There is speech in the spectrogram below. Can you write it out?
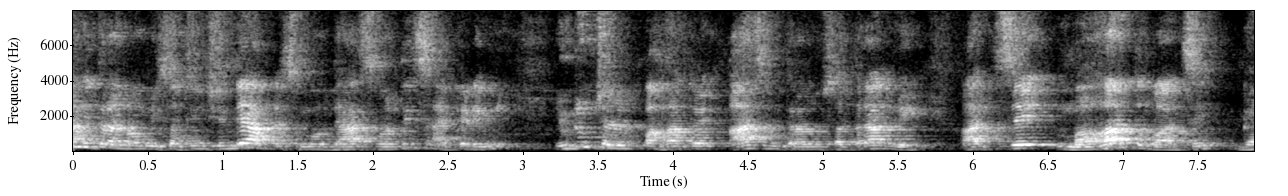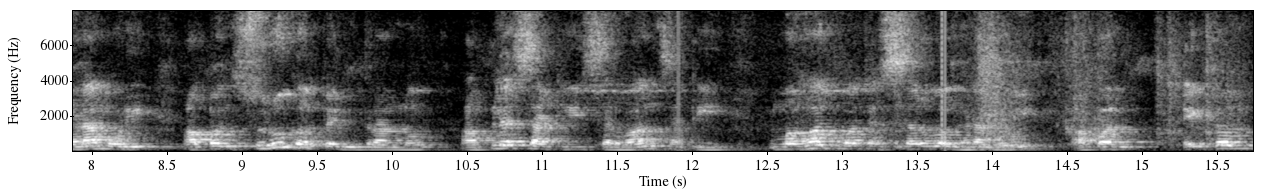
मित्रांनो मी सचिन शिंदे आपल्यासमोर ध्यास वर्तीस अकॅडमी युट्यूब चॅनल पाहतोय. आज मित्रांनो सतरा मे आजचे महत्त्वाचे घडामोडी आपण सुरू करतोय मित्रांनो. आपल्यासाठी सर्वांसाठी महत्त्वाच्या सर्व घडामोडी आपण एकदम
